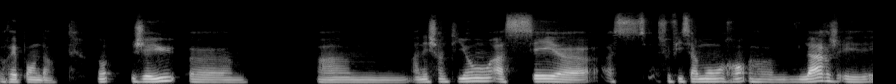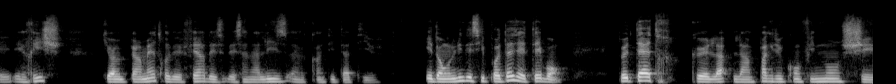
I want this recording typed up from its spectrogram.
répondants. Donc, j'ai eu euh, un, échantillon assez, euh, suffisamment euh, large et, riche qui va me permettre de faire des, analyses quantitatives. Et donc, l'une des hypothèses était, bon, peut-être que l'impact du confinement chez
